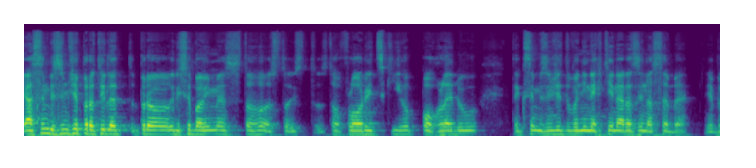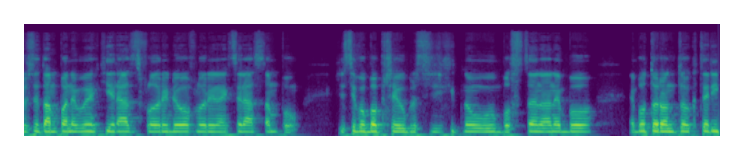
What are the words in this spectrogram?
já si myslím, že pro tyhle, pro, když se bavíme z toho, z toho, z toho floridského pohledu, tak si myslím, že to oni nechtějí narazit na sebe. Že prostě Tampa nebo nechtějí hrát s Floridou a Florida nechce hrát s Tampou. Že si oba přejou prostě, že chytnou Boston nebo, nebo Toronto, který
